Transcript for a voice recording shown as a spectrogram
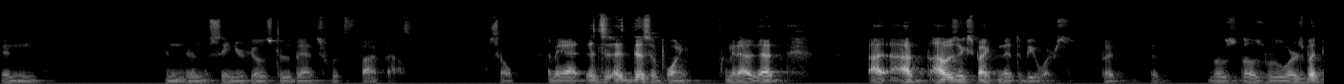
And, and then the senior goes to the bench with five fouls. So, I mean, it's, it's disappointing. I mean, I, that I, I, I was expecting it to be worse, but, but those those were the words. But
